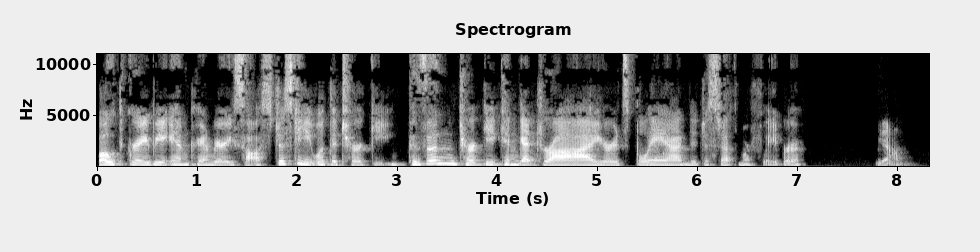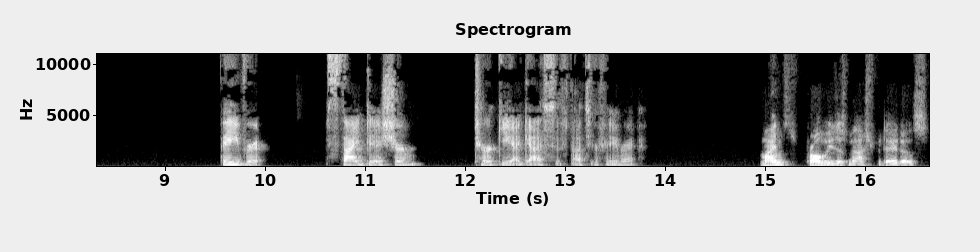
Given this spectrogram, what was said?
both gravy and cranberry sauce just to eat with the turkey. Because then turkey can get dry or it's bland. It just has more flavor. Yeah. Favorite side dish or turkey, I guess, if that's your favorite. Mine's probably just mashed potatoes.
